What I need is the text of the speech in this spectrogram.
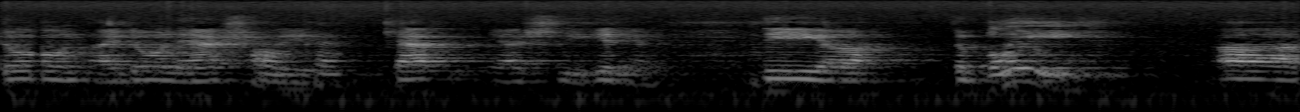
don't, I don't actually Okay. cap, actually hit him. The, uh, the blade, uh,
